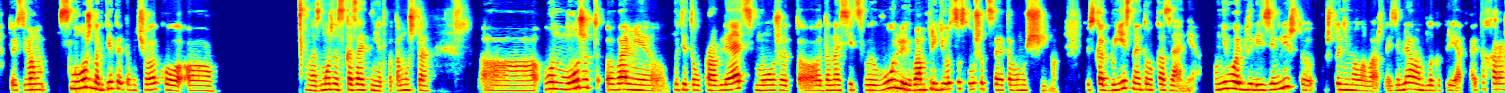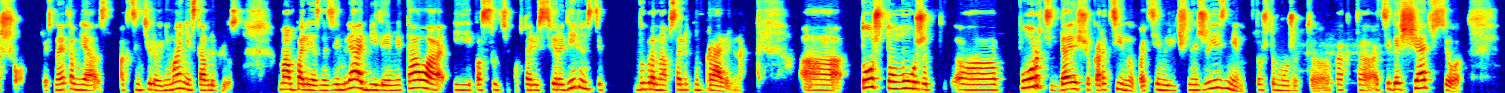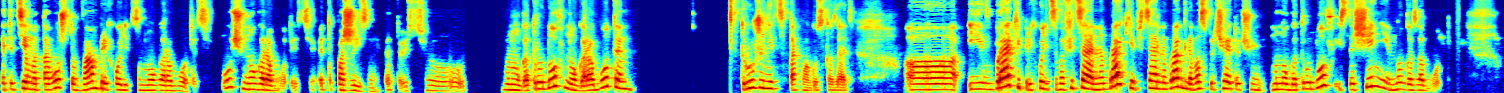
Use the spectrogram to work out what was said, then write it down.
То есть вам сложно где-то этому человеку, а, возможно, сказать нет, потому что а, он может вами где-то управлять, может а, доносить свою волю, и вам придется слушаться этого мужчину. То есть как бы есть на это указание. У него обилие земли, что, что немаловажно, земля вам благоприятна, это хорошо. То есть на этом я акцентирую внимание и ставлю плюс. Вам полезна земля, обилие металла, и, по сути, повторюсь, сфера деятельности выбрана абсолютно правильно. А, то, что может портить, да, еще картину по теме личной жизни, то, что может э, как-то отягощать все, это тема того, что вам приходится много работать. Вы очень много работаете. Это по жизни. Да, то есть э, много трудов, много работы, труженица, так могу сказать. А, и в браке приходится, в официальном браке, официальный брак для вас включает очень много трудов, истощений, много забот.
